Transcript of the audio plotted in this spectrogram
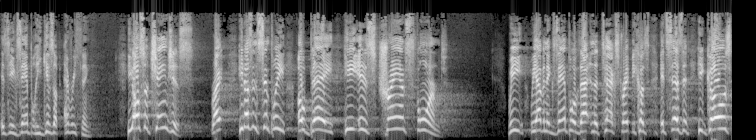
is the example. He gives up everything. He also changes, right? He doesn't simply obey, he is transformed. We, we have an example of that in the text, right? Because it says that he goes,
